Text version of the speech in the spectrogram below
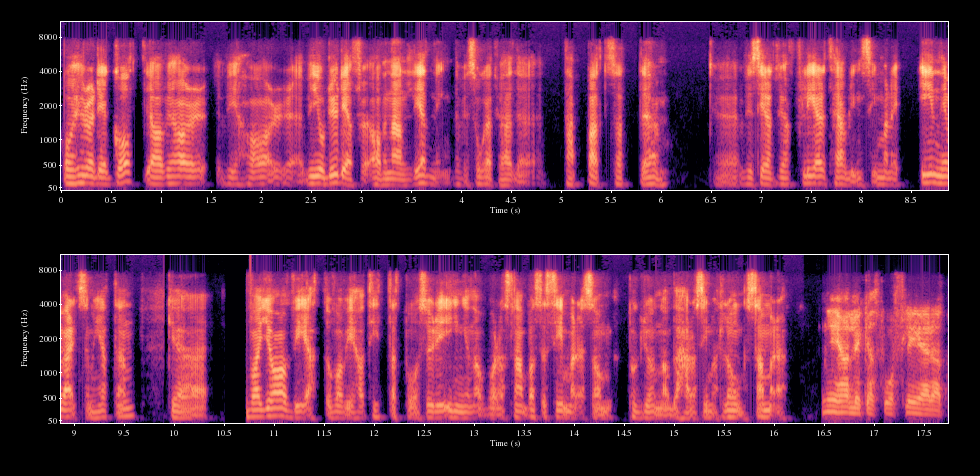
Och hur har det gått? Ja, vi, har, vi, har, vi gjorde ju det för, av en anledning där vi såg att vi hade tappat. Så att, eh, eh, vi ser att vi har fler tävlingssimmare in i verksamheten. Och, eh, vad jag vet och vad vi har tittat på så är det ingen av våra snabbaste simmare som på grund av det här har simmat långsammare. Ni har lyckats få fler att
